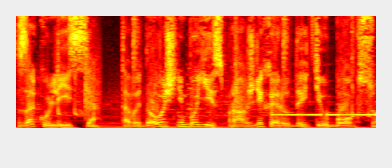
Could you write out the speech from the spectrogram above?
закулісся та видовищні бої справжніх ерудитів боксу.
